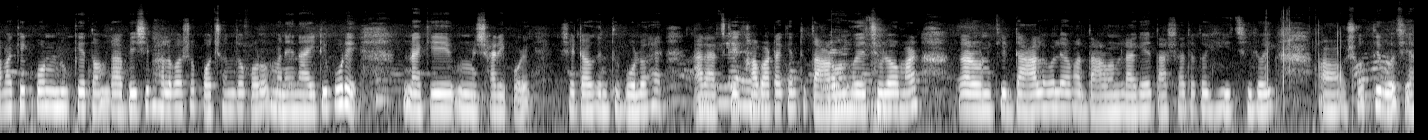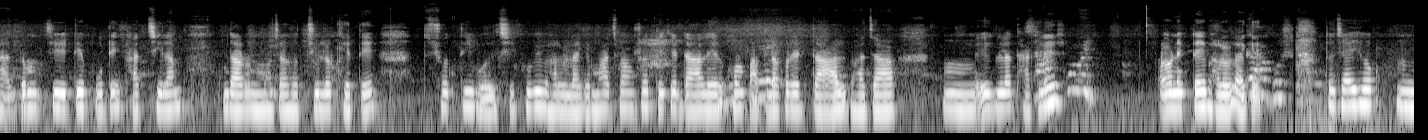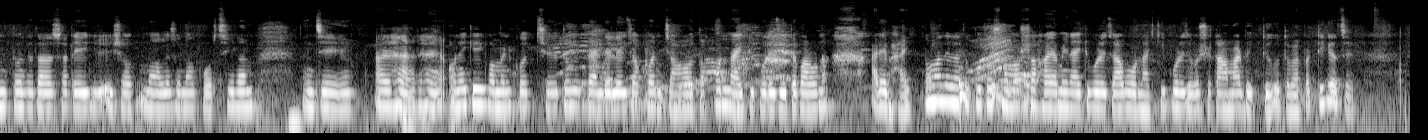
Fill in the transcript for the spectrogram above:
আমাকে কোন লুকে তোমরা বেশি ভালোবাসো পছন্দ করো? মানে নাইটি পরে নাকি শাড়ি পরে? সেটাও কিন্তু বলো হ্যাঁ? আর আজকে খাবারটা কিন্তু দারুণ হয়েছিল আমার। কারণ কি ডাল হলে আমার দারুণ লাগে তার সাথে তো ঘি ছিলই। সত্যি বলছি, একদম চেটে পুটে খাচ্ছিলাম। দারুণ মজা হচ্ছিল খেতে। সত্যি বলছি, খুবই ভালো লাগে। মাছ মাংস থেকে ডাল, এরকম পাতলা করে ডাল ভাজা এগুলা থাকলে অনেকটাই ভালো লাগে। তো যাই হোক তোমাদের দাদার সাথে এই- এইসব আলোচনা করছিলাম যে, আর হ্যাঁ আর হ্যাঁ অনেকেই কমেন্ট করছে, তুমি প্যান্ডেলে যখন যাও, তখন নাইটি পরে যেতে পারো না? আরে ভাই, তোমাদের এত কত সমস্যা হয়, আমি নাইটি পরে যাব না, কি পরে যাব সেটা আমার ব্যক্তিগত ব্যাপার, ঠিক আছে?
